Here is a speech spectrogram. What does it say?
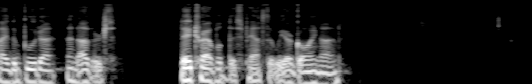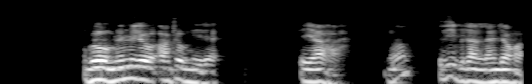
by the Buddha and others. They traveled this path that we are going on. ကိုမိမိတို့အားထုတ်နေတဲ့တရားဟာနော်သတိပဋ္ဌာန်လမ်းကြောင်းဟာ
